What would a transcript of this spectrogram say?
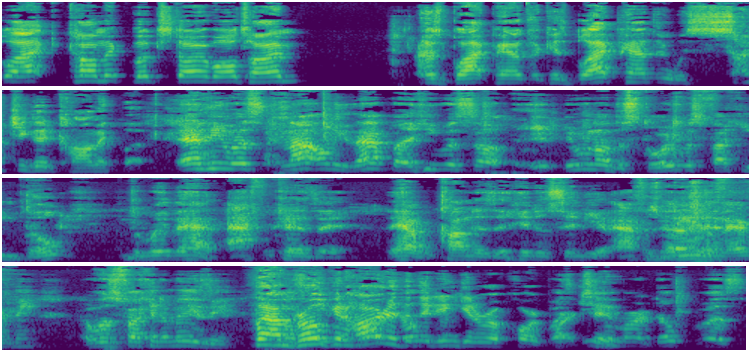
black comic book star of all time. As Black Panther, because Black Panther was such a good comic book. and he was not only that, but he was so. Even though the story was fucking dope, the way they had Africa as a, they had Wakanda as a hidden city in Africa and everything, it was fucking amazing. But I'm What's broken hearted that they didn't get a report part What's even more dope was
